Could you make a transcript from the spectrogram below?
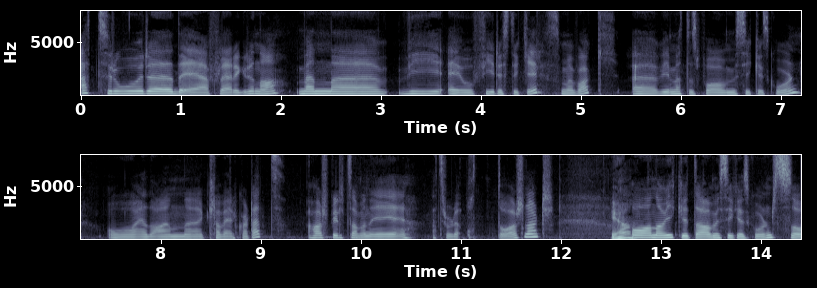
Jeg tror eh, det er flere grunner, men eh, vi er jo fire stykker som er bak. Eh, Vi møttes på Musikkhøgskolen og er da en eh, klaverkvartett. Har spilt sammen i jeg tror det er åtte år snart. Ja. Og når vi gikk ut av Musikkhøgskolen, så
